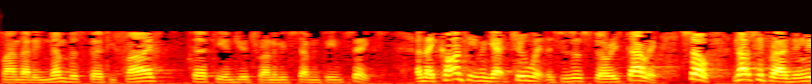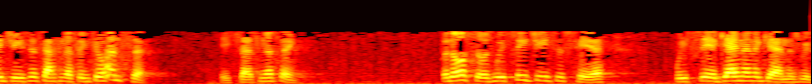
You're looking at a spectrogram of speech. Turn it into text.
Find that in Numbers 35, 30, and Deuteronomy 17, 6. And they can't even get two witnesses of stories tally. So, not surprisingly, Jesus has nothing to answer. He says nothing. But also, as we see Jesus here, we see again and again, as we've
